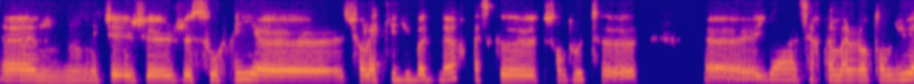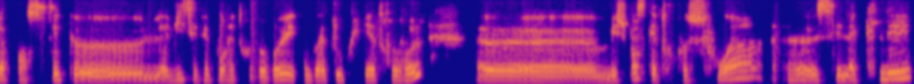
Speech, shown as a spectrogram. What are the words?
Euh, je, souris sur la clé du bonheur parce que sans doute il y a certains malentendus à penser que la vie c'est fait pour être heureux et qu'on doit à tout prix être heureux. Euh, mais je pense qu'être soi, euh, c'est la clé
